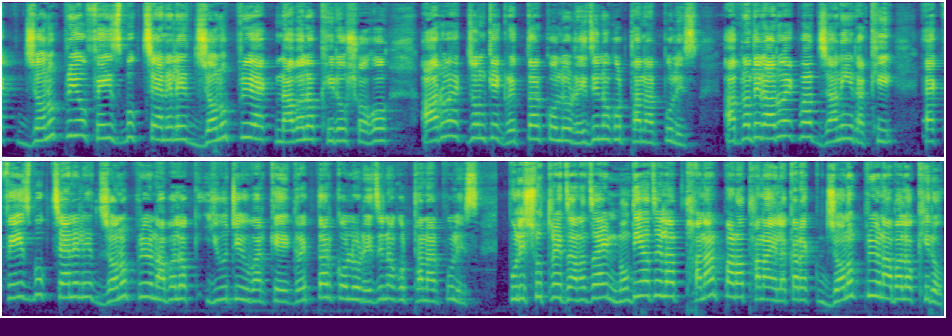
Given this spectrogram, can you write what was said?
এক জনপ্রিয় ফেসবুক চ্যানেলে জনপ্রিয় এক নাবালক হিরো সহ আরও একজনকে গ্রেপ্তার করল রেজিনগর থানার পুলিশ। আপনাদের আরও একবার জানিয়ে রাখি, এক ফেসবুক চ্যানেলে জনপ্রিয় নাবালক ইউটিউবারকে গ্রেপ্তার করল রেজিনগর থানার পুলিশ। পুলিশ সূত্রে জানা যায়, নদিয়া জেলার থানার পাড়া থানা এলাকার এক জনপ্রিয় নাবালক হিরো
